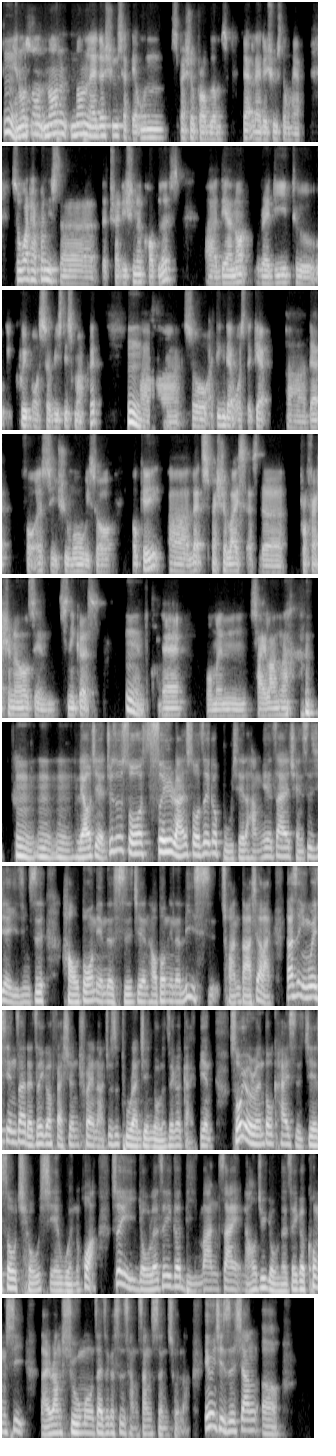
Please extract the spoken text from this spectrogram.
Mm. And also non non leather shoes have their own special problems that leather shoes don't have. So what happened is the the traditional cobblers uh, they are not ready to equip or service this market. Mm. Uh, so I think that was the gap uh, that for us in ShoeMo we saw okay uh, let's specialize as the professionals in sneakers mm. and there 我们豺狼啦。嗯嗯嗯，了解。就是说，虽然说这个补鞋的行业在全世界已经是好多年的时间、好多年的历史传达下来，但是因为现在的这个 fashion trend 啊，就是突然间有了这个改变，所有人都开始接受球鞋文化，所以有了这个李曼在，然后就有了这个空隙来让 Sumo 在这个市场上生存了。因为其实像呃，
